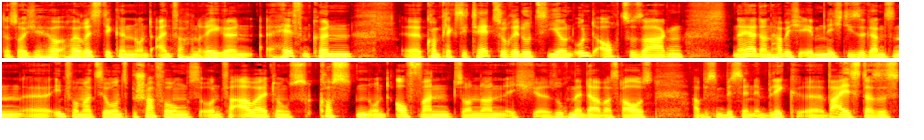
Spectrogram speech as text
dass solche Heuristiken und einfachen Regeln helfen können. Äh, Komplexität zu reduzieren und auch zu sagen, naja, dann habe ich eben nicht diese ganzen äh, Informations-, Beschaffungs- und Verarbeitungskosten und Aufwand, sondern ich äh, suche mir da was raus, habe es ein bisschen im Blick, äh, weiß, dass es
